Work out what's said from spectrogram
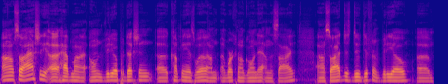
Um, so I actually uh, have my own video production uh, company as well. I'm, I'm working on growing that on the side. Um, so I just do different video um,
